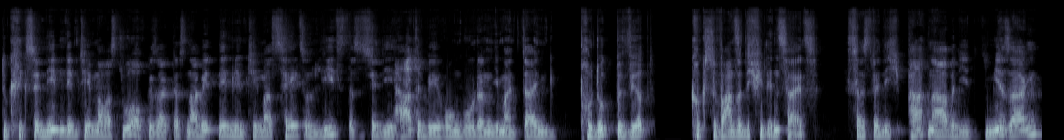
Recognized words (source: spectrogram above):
du kriegst ja neben dem Thema, was du auch gesagt hast, Navid, neben dem Thema Sales und Leads, das ist ja die harte Währung, wo dann jemand dein Produkt bewirbt, kriegst du wahnsinnig viel Insights. Das heißt, wenn ich Partner habe, die, mir sagen,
